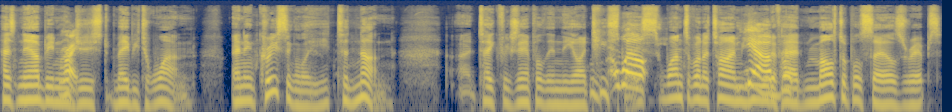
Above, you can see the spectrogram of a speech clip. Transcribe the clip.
has now been right. reduced maybe to one and increasingly to none take for example in the IT space well, once upon a time you would have but, had multiple sales reps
